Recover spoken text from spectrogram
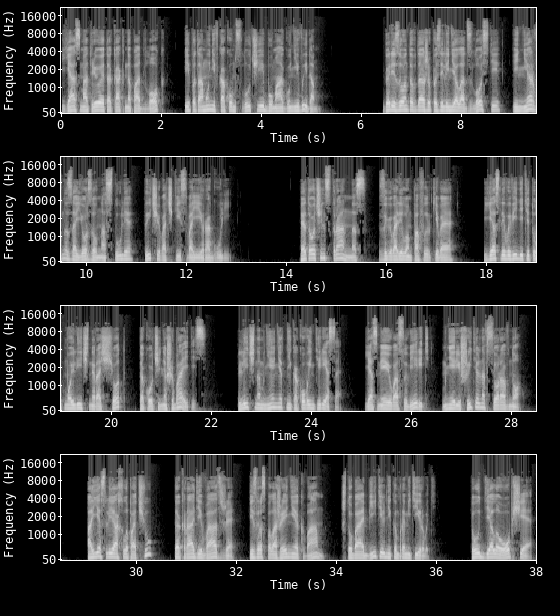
Я смотрю это как на подлог, и потому ни в каком случае бумагу не выдам. Горизонтов даже позеленел от злости и нервно заерзал на стуле, тыча в очки своей рагулей. «Это очень странно-с», — заговорил он, пофыркивая. «Если вы видите тут мой личный расчет, так очень ошибаетесь. Лично мне нет никакого интереса. Я смею вас уверить, мне решительно все равно. А если я хлопочу, так ради вас же, из расположения к вам, чтобы обитель не компрометировать. Тут дело общее.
